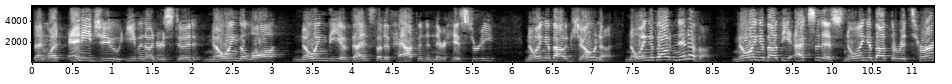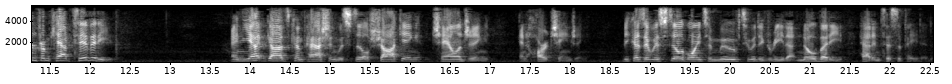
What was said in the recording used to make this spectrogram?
than what any Jew even understood, knowing the law, knowing the events that have happened in their history, knowing about Jonah, knowing about Nineveh, knowing about the Exodus, knowing about the return from captivity. And yet God's compassion was still shocking, challenging, and heart changing because it was still going to move to a degree that nobody had anticipated.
